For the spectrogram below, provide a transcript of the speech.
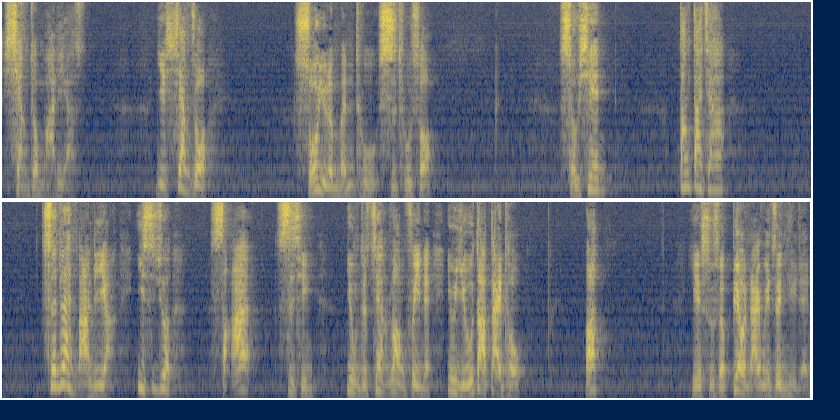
向着玛利亚，也向着所有的门徒使徒说：“首先，当大家真爱玛利亚，意思就说啥事情用的这样浪费呢？用犹大带头。”啊！耶稣说：“不要难为这女人。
